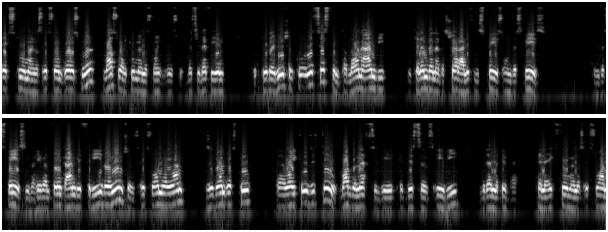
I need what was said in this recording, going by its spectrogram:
x2 minus x1 all square plus y2 minus y all square بس ده فين؟ في ال two dimension coordinate system طب لو أنا عندي الكلام ده أنا بشتغل عليه في ال space on the space in the space يبقى هيبقى ال point عندي 3 dimensions x1 y1 z1 x2 uh, y2 z2 برضه نفس الايه ال distance AB بدل ما تبقى هنا x2 minus x1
